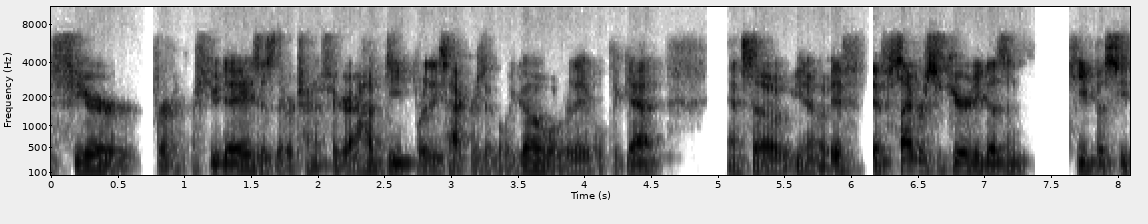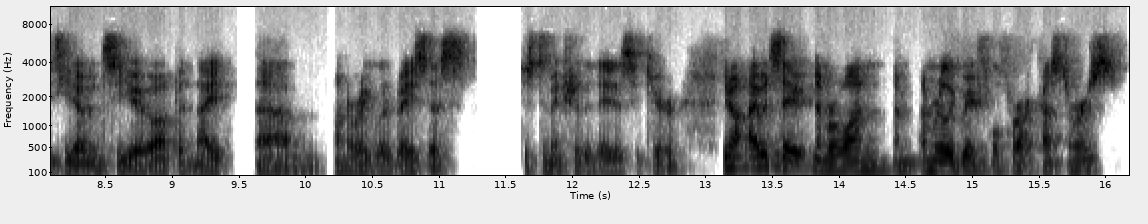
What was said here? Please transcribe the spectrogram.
fear for a few days as they were trying to figure out how deep were these hackers able to go, what were they able to get, and so you know, if if cybersecurity doesn't keep a CTO and CEO up at night um, on a regular basis, just to make sure the data is secure. You know, I would say number one, I'm, I'm really grateful for our customers.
